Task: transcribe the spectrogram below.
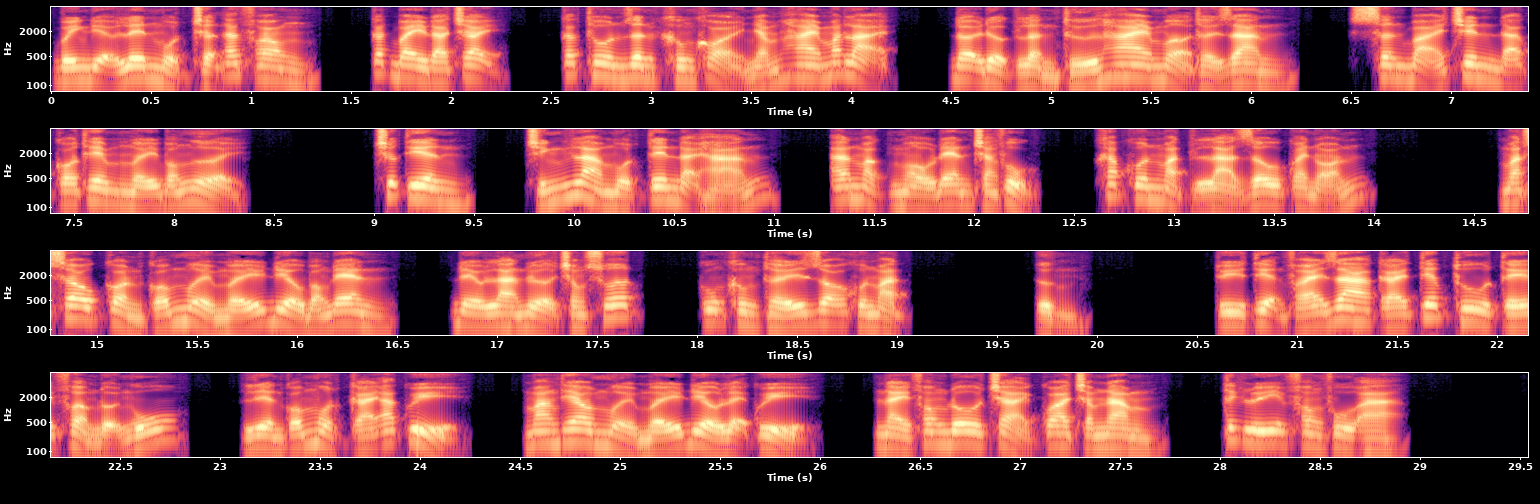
Bình địa lên một trận ác phong, cắt bay đá chạy, các thôn dân không khỏi nhắm hai mắt lại, đợi được lần thứ hai mở thời gian, sân bãi trên đã có thêm mấy bóng người. Trước tiên, chính là một tên đại hán, ăn mặc màu đen trang phục, khắp khuôn mặt là dâu quai nón. Mặt sau còn có mười mấy điều bóng đen, đều là nửa trong suốt, cũng không thấy rõ khuôn mặt. Ừm. Tùy tiện phái ra cái tiếp thu tế phẩm đội ngũ, liền có một cái ác quỷ, mang theo mười mấy điều lệ quỷ, này phong đô trải qua trăm năm, tích lũy phong phú à.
